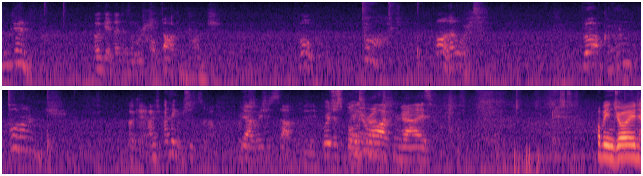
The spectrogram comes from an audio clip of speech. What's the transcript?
Hadouken! Okay, that doesn't work. Oh, Falcon Punch. Oh, punch! Oh, that works. Falcon Punch! Okay, I, I think we should stop. We're Yeah, just, we should stop the video. we're just fooling Thanks for around. watching, guys. Hope you enjoyed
